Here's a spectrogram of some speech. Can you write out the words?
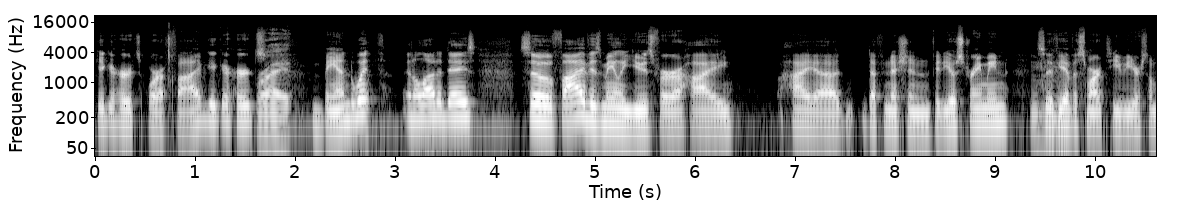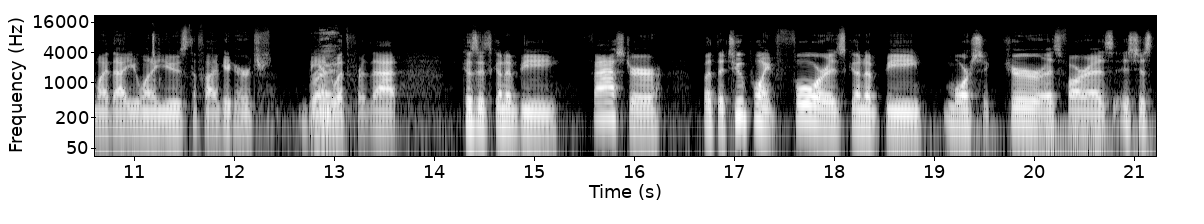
gigahertz or a 5 gigahertz Right. bandwidth in a lot of days. So 5 is mainly used for high high uh, definition video streaming. So if you have a smart TV or something like that, you want to use the 5 gigahertz bandwidth Right. for that because it's going to be faster. But the 2.4 is going to be more secure as far as it's just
